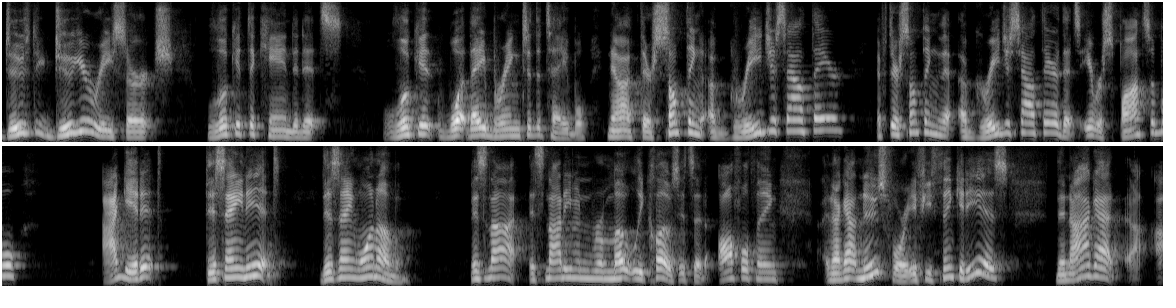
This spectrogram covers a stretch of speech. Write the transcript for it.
Do do your research. Look at the candidates. Look at what they bring to the table. Now, if there's something egregious out there, if there's something that egregious out there that's irresponsible, I get it. This ain't it. This ain't one of them. It's not. It's not even remotely close. It's an awful thing. And I got news for you. If you think it is, then I got, I,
